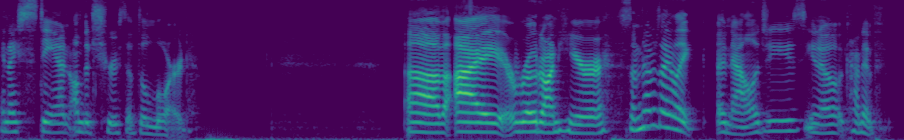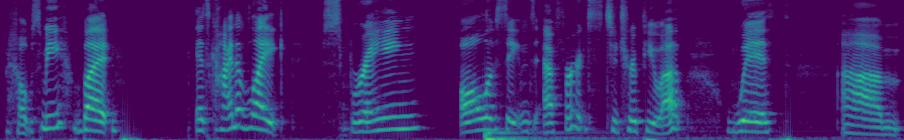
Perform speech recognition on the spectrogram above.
And I stand on the truth of the Lord. Um, I wrote on here, sometimes I like analogies, you know, it kind of helps me, but it's kind of like spraying all of Satan's efforts to trip you up with um,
